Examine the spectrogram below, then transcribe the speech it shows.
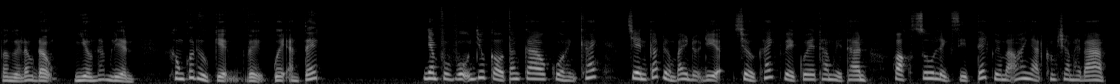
và người lao động nhiều năm liền không có điều kiện về quê ăn Tết. Nhằm phục vụ nhu cầu tăng cao của hành khách trên các đường bay nội địa chở khách về quê thăm người thân hoặc du lịch dịp Tết Quý Mão 2023,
